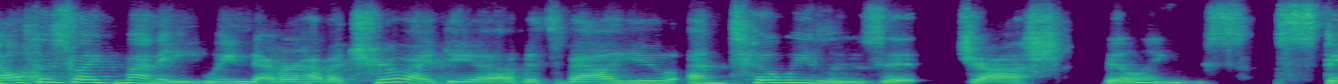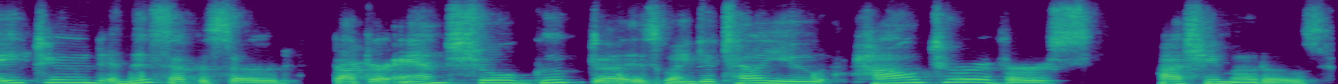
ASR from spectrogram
Health is like money. We never have a true idea of its value until we lose it. Josh Billings. Stay tuned in this episode. Dr. Anshul Gupta is going to tell you how to reverse Hashimoto's.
